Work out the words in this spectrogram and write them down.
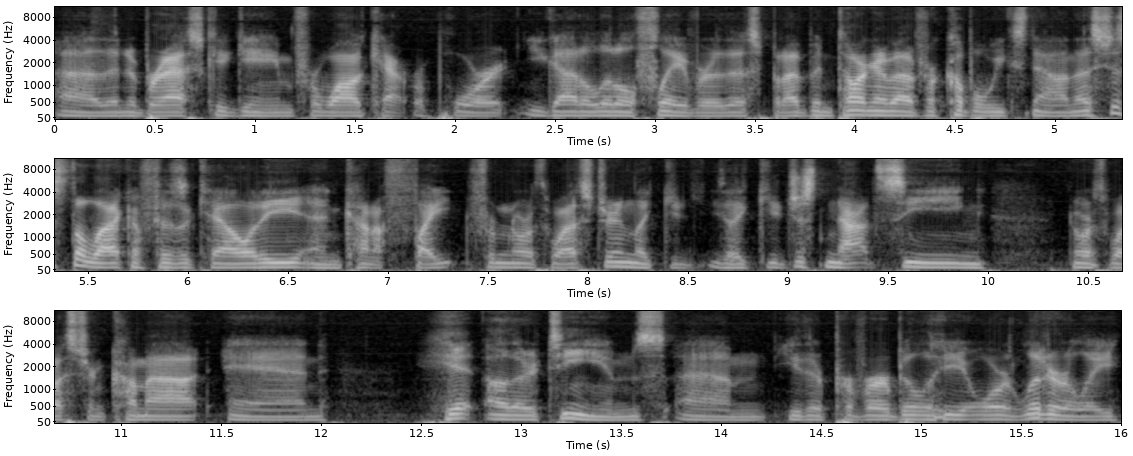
uh, the Nebraska game for Wildcat Report, you got a little flavor of this. But I've been talking about it for a couple weeks now, and that's just the lack of physicality and kind of fight from Northwestern. Like you like you're just not seeing Northwestern come out and hit other teams, um, either proverbially or literally,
